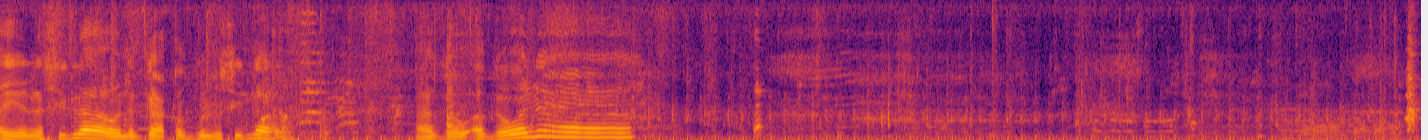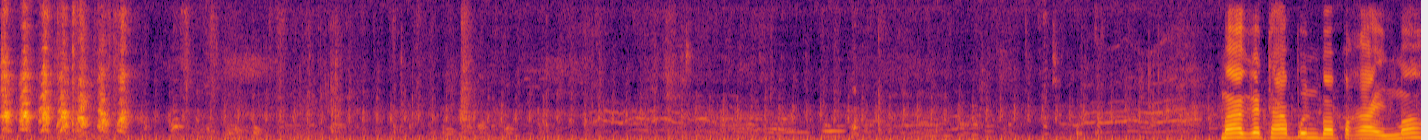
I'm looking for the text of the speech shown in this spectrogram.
Ayan na sila, o nagkakagulo sila. O. Agaw-agaw na. Magat hapon ba pakain mo?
